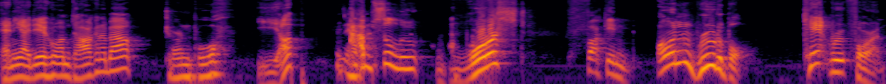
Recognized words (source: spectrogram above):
Any idea who I'm talking about? Jordan Poole. Yup. Absolute worst, fucking unrootable can't root for him.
